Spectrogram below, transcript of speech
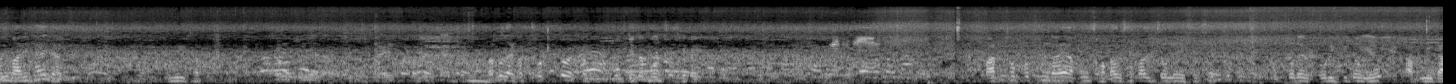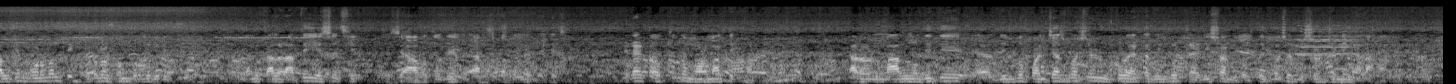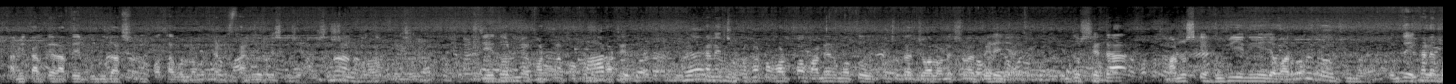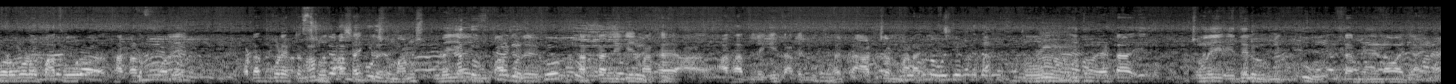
ওই বাড়িটাই যাবে। উনি সাথে একটা ছোট্ট একটা যেটা বলছো সেটাই। পার্থ প্রতিম রায় আপনি সকাল সকাল চলে এসেছেন। উত্তরের পরিচিত মুখ আপনি কালকের মর্মান্তিক ঘটনা সম্পর্কে দেখেছেন আমি কাল রাতেই এসেছি, এসে আহতদের হাসপাতালে দেখেছি। এটা একটা অত্যন্ত মর্মান্তিক ঘটনা। কারণ মাল নদীতে দীর্ঘ পঞ্চাশ বছরের উপরে একটা দীর্ঘ ট্র্যাডিশন প্রত্যেক বছর বিসর্জনী মেলা হয়। আমি কালকে রাতে বুলুদার সঙ্গে কথা বললাম এখানে স্থানীয় বেশ কিছু। যে ধরনের ঘটনা কখনো ঘটে এখানে ছোটোখাটো হড়পা পানের মতো কিছুটা জল অনেক সময় বেড়ে যায়, কিন্তু সেটা মানুষকে ডুবিয়ে নিয়ে যাওয়ার মতো। কিন্তু এখানে বড় বড় পাথর থাকার ফলে হঠাৎ করে একটা স্রোত আসায় কিছু মানুষ পড়ে যায় এবং পাথরে ধাক্কা লেগে মাথায় আঘাত লেগে তাদের মৃত্যু হয়। প্রায় আটজন মারা গিয়েছে। তো এটা চলে এদের মৃত্যু এটা মেনে নেওয়া যায় না।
